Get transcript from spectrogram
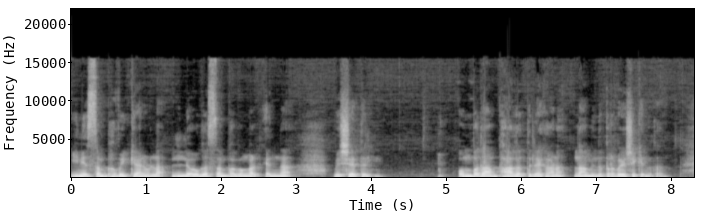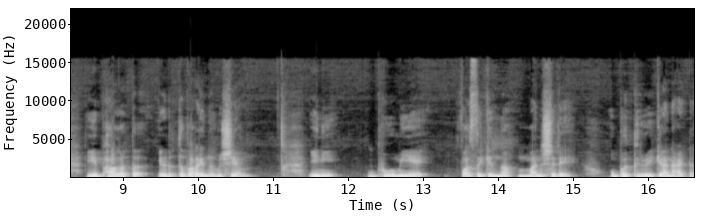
ഇനി സംഭവിക്കാനുള്ള ലോക സംഭവങ്ങൾ എന്ന വിഷയത്തിൽ ഒമ്പതാം ഭാഗത്തിലേക്കാണ് നാം ഇന്ന് പ്രവേശിക്കുന്നത്. ഈ ഭാഗത്ത് എടുത്തു പറയുന്ന വിഷയം ഇനി ഭൂമിയെ വസിക്കുന്ന മനുഷ്യരെ ഉപദ്രവിക്കാനായിട്ട്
